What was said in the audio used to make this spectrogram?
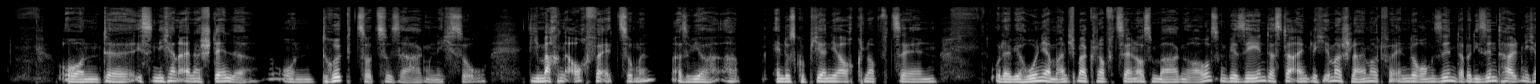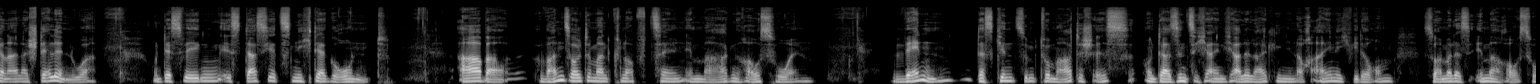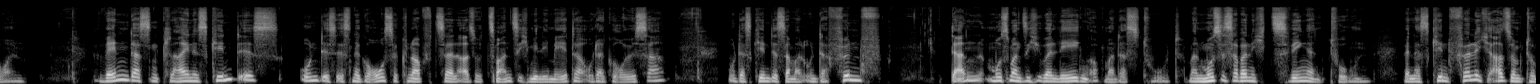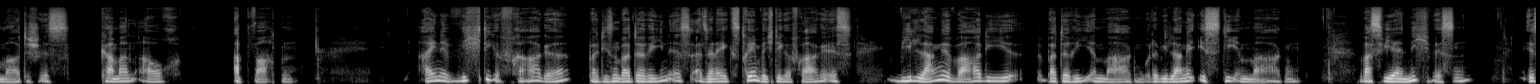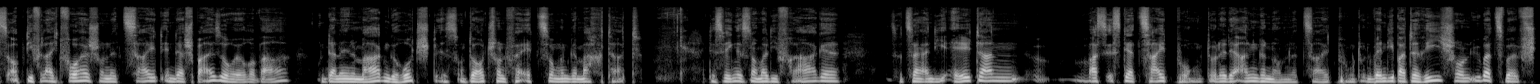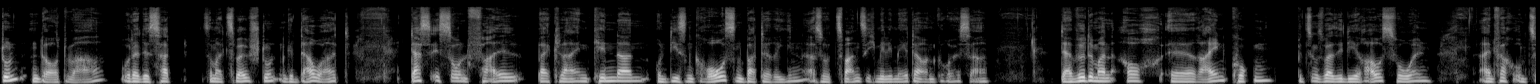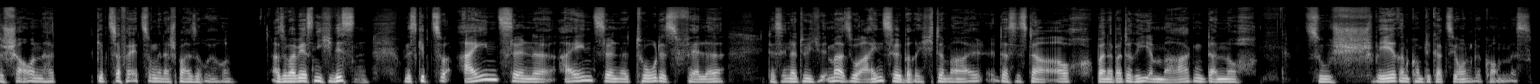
und äh, ist nicht an einer Stelle und drückt sozusagen nicht so. Die machen auch Verätzungen. Also wir äh, endoskopieren ja auch Knopfzellen oder wir holen ja manchmal Knopfzellen aus dem Magen raus und wir sehen, dass da eigentlich immer Schleimhautveränderungen sind, aber die sind halt nicht an einer Stelle nur. Und deswegen ist das jetzt nicht der Grund. Aber wann sollte man Knopfzellen im Magen rausholen? Wenn das Kind symptomatisch ist, und da sind sich eigentlich alle Leitlinien auch einig wiederum, soll man das immer rausholen. Wenn das ein kleines Kind ist und es ist eine große Knopfzelle, also 20 Millimeter oder größer, und das Kind ist einmal unter fünf, dann muss man sich überlegen, ob man das tut. Man muss es aber nicht zwingend tun. Wenn das Kind völlig asymptomatisch ist, kann man auch abwarten. Eine wichtige Frage bei diesen Batterien ist, also eine extrem wichtige Frage ist, wie lange war die Batterie im Magen oder wie lange ist die im Magen? Was wir nicht wissen, ist, ob die vielleicht vorher schon eine Zeit in der Speiseröhre war und dann in den Magen gerutscht ist und dort schon Verätzungen gemacht hat. Deswegen ist nochmal die Frage sozusagen an die Eltern, was ist der Zeitpunkt oder der angenommene Zeitpunkt? Und wenn die Batterie schon über zwölf Stunden dort war oder das hat sag mal, zwölf Stunden gedauert, das ist so ein Fall bei kleinen Kindern und diesen großen Batterien, also 20 Millimeter und größer. Da würde man auch äh, reingucken, beziehungsweise die rausholen, einfach um zu schauen, gibt es da Verätzungen in der Speiseröhre? Also weil wir es nicht wissen. Und es gibt so einzelne, einzelne Todesfälle. Das sind natürlich immer so Einzelberichte mal, dass es da auch bei einer Batterie im Magen dann noch zu schweren Komplikationen gekommen ist.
